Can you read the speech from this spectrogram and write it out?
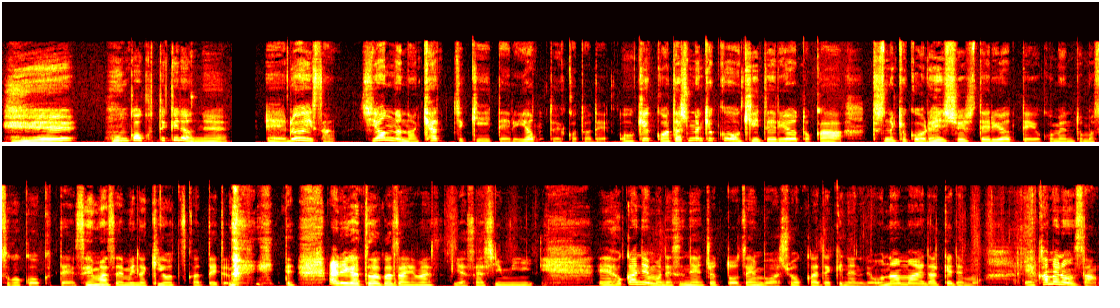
へえ本格的だね。えー、ルイさん。シオンヌのキャッチ聞いてるよということでお結構私の曲を聴いてるよとか私の曲を練習してるよっていうコメントもすごく多くてすいませんみんな気を使っていただいてありがとうございます。優しみ、えー、他にもですねちょっと全部は紹介できないのでお名前だけでも、えー、カメロンさん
